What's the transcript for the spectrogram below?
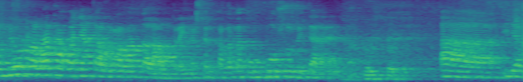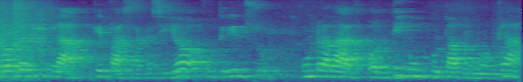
El meu relat ha guanyat el relat de l'altre, i no estem parlant de concursos literaris. No? Uh, I llavors aquí, clar, què passa? Que si jo utilitzo un relat on tinc un culpable molt clar,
